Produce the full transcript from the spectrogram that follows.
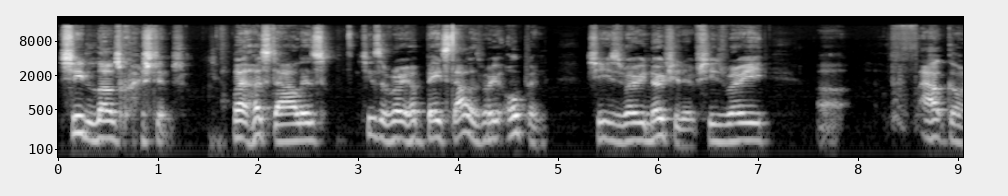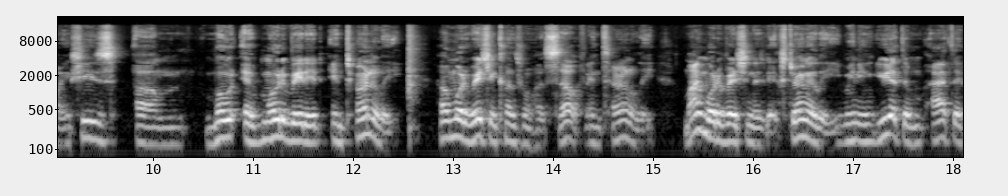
She loves questions. But her style is, she's a very, her base style is very open. She's very nurturing. She's very uh, outgoing. She's um, mo- motivated internally her motivation comes from herself internally. My motivation is externally, meaning you have to I have to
